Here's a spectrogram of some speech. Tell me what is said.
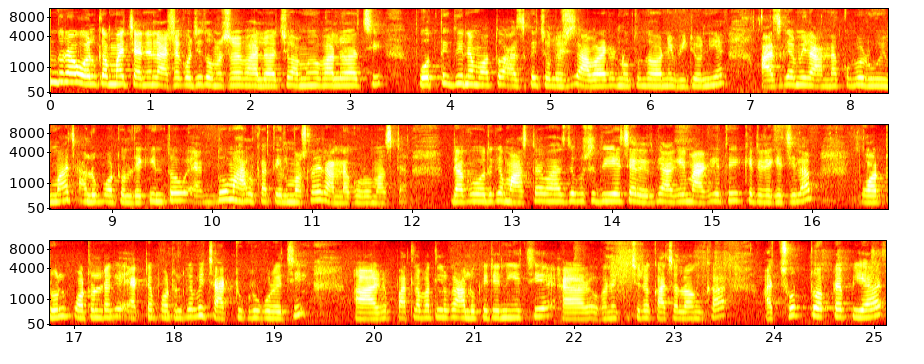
বন্ধুরা ওয়েলকাম মাই চ্যানেল আশা করছি তোমরা সবাই ভালো আছো, আমিও ভালো আছি। প্রত্যেক দিনের মতো আজকে চলে এসেছি আবার একটা নতুন ধরনের ভিডিও নিয়ে। আজকে আমি রান্না করব রুই মাছ, আলু পটল দিয়ে, কিন্তু একদম হালকা তেল মশলায় রান্না করব মাছটা। দেখো, ওদিকে মাছটা ভাজতে বসে দিয়েছে, আর এদিকে আগে আগে থেকে কেটে রেখেছিলাম পটল। পটলটাকে, একটা পটলকে আমি চার টুকরো করেছি, আর পাতলা পাতলা আলু কেটে নিয়েছি, আর ওখানে কিছুটা কাঁচা লঙ্কা, আর ছোট্ট একটা পেঁয়াজ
